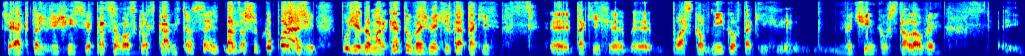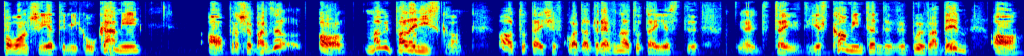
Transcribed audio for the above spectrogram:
czy jak ktoś w dzieciństwie pracował z klockami, to sobie bardzo szybko porazi. Pójdzie do marketu, weźmie kilka takich, y, takich y, płaskowników, takich wycinków stalowych, połączy je tymi kółkami. O, proszę bardzo, o, mamy palenisko. O, tutaj się wkłada drewno, tutaj jest, tutaj jest komin, ten wypływa dym. O,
